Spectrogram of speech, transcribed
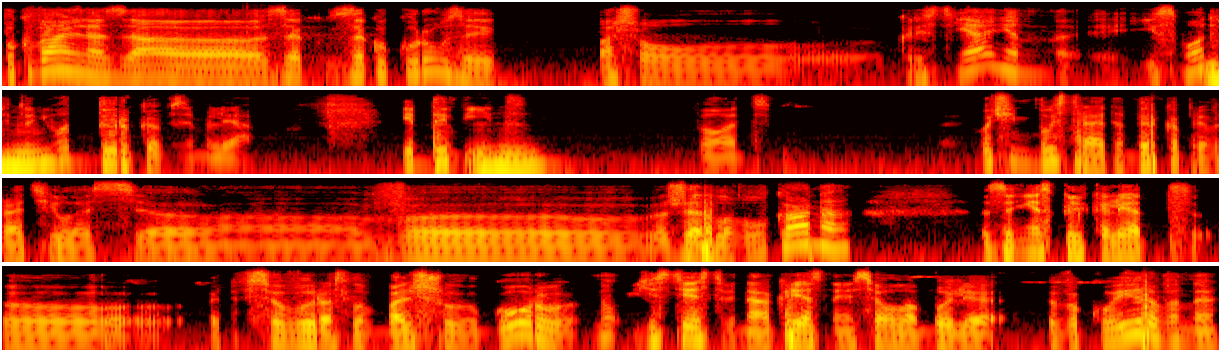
буквально за, за, за кукурузой пошел крестьянин и смотрит, у Мгм. него дырка в земле и дымит. Мгм. Вот. Очень быстро эта дырка превратилась э, в жерло вулкана. За несколько лет э, это все выросло в большую гору. Ну, естественно, окрестные села были эвакуированы.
